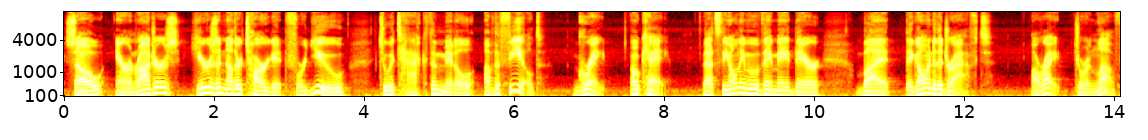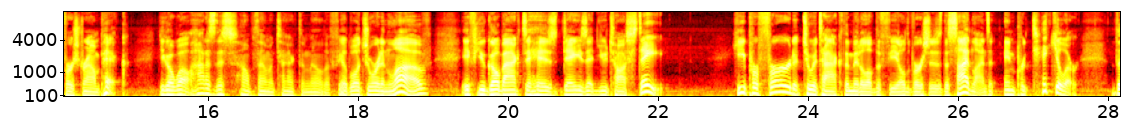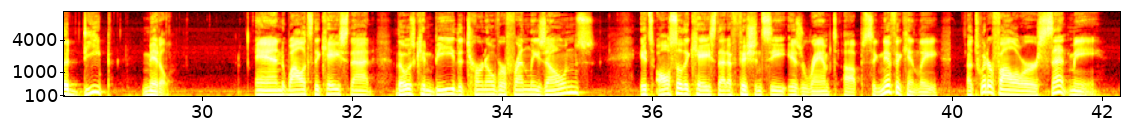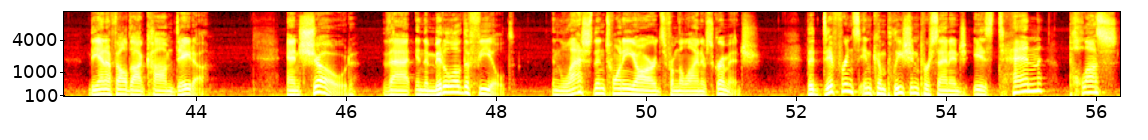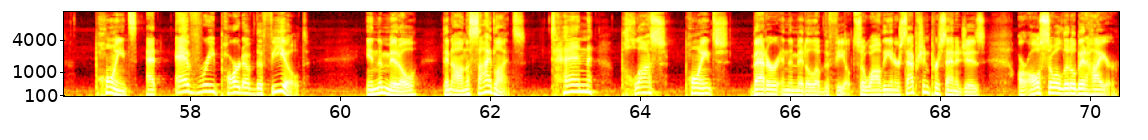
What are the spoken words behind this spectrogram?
So, Aaron Rodgers, here's another target for you to attack the middle of the field. Great. Okay. That's the only move they made there, but they go into the draft. All right, Jordan Love, first round pick. You go, well, how does this help them attack the middle of the field? Well, Jordan Love, if you go back to his days at Utah State, he preferred to attack the middle of the field versus the sidelines, in particular, the deep middle. And while it's the case that those can be the turnover friendly zones, it's also the case that efficiency is ramped up significantly. A Twitter follower sent me the NFL.com data and showed that in the middle of the field, in less than 20 yards from the line of scrimmage, the difference in completion percentage is 10 plus points at every part of the field in the middle than on the sidelines. 10 plus points better in the middle of the field. So while the interception percentages are also a little bit higher,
